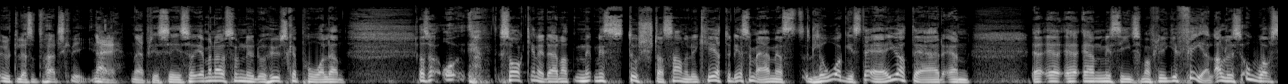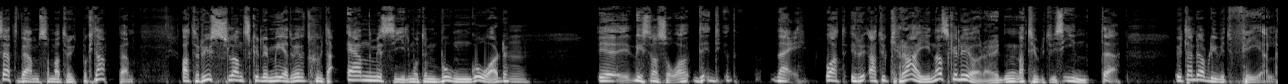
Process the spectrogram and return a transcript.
utlöst ett världskrig. Nej, nej precis. Så jag menar som nu då, hur ska Polen Alltså, och, saken är den att med, med, största sannolikhet och det som är mest logiskt det är ju att det är en, en missil som har flugit fel. Alldeles oavsett vem som har tryckt på knappen att Ryssland skulle medvetet skjuta en missil mot en bondgård. Mm. Eh, liksom så. Det, det, nej. Och att, att Ukraina skulle göra det, naturligtvis inte. Utan det har blivit fel.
